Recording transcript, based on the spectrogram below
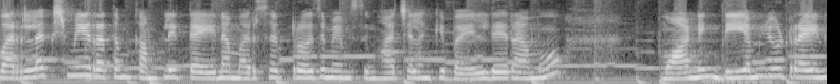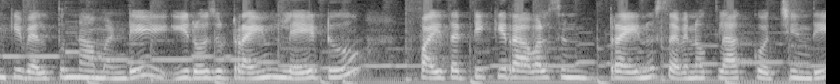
వరలక్ష్మి రథం కంప్లీట్ అయిన మరుసటి రోజు మేము సింహాచలంకి బయలుదేరాము. మార్నింగ్ డిఎంయూ ట్రైన్కి వెళ్తున్నామండి. ఈరోజు ట్రైన్ లేటు. ఫైవ్ థర్టీకి రావాల్సిన ట్రైన్ సెవెన్ ఓ క్లాక్కి వచ్చింది.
